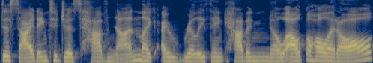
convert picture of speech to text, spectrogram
deciding to just have none. Like, I really think having no alcohol at all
